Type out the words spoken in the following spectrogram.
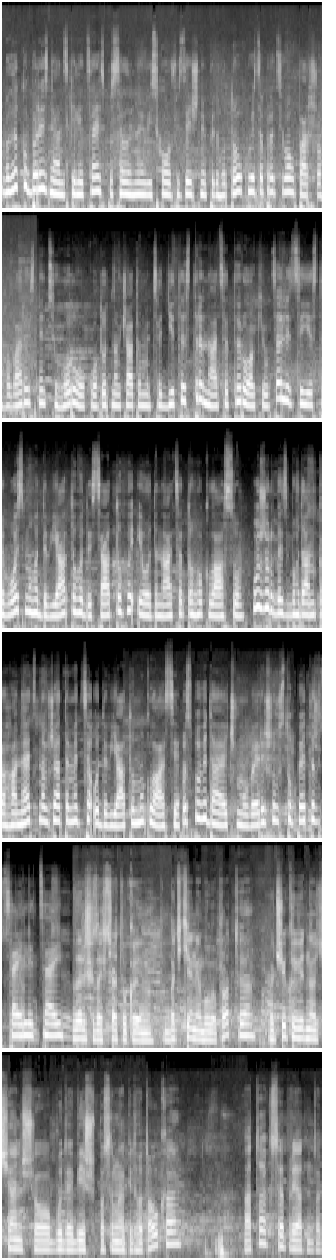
Великоберезнянський ліцей з посиленою військово-фізичною підготовкою запрацював 1 вересня цього року. Тут навчатимуться діти з 13 років. Це ліцеїсти 8, 9, 10 і 11 класу. Ужгородець Богдан Каганець навчатиметься у 9 класі. Розповідає, чому вирішив вступити в цей ліцей. Вирішив захищати Україну. Батьки не були проти. Очікую від навчань, що буде більш посилена підготовка. А так, все приємно так.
